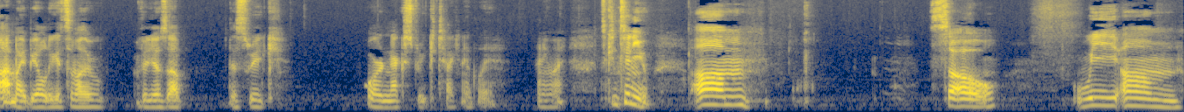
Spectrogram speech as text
I might be able to get some other videos up this week or next week, technically. Anyway, let's continue. Um, so we um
